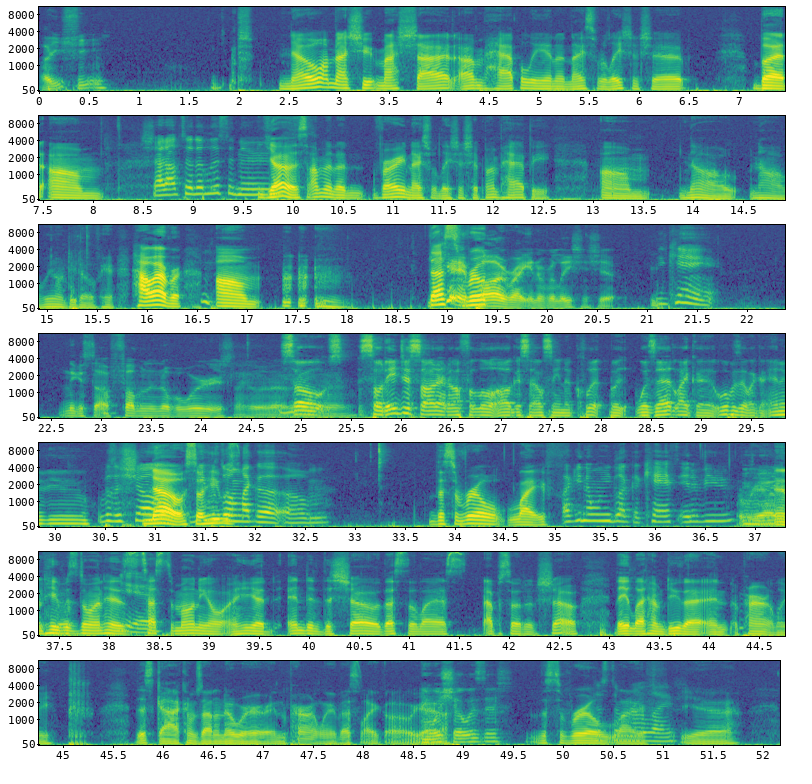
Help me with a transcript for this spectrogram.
Are you shooting? No, I'm not shooting my shot. I'm happily in a nice relationship. But um Shout out to the listeners. yes, I'm in a very nice relationship. I'm happy. Um no, no, we don't do that over here. However, um that's you can't real pod right in a relationship. You can't. Niggas start fumbling over words like. hold up, So, man. so they just saw that off a little August Alsina clip, but was that like a what was it like an interview? It was a show. No, so he, he was, was- doing like a um, that's real life. like you know when you do like a cast interview. Oh, a reality And he show. was doing his Yeah. testimonial and he had ended the show. That's the last episode of the show. They let him do that and apparently this guy comes out of nowhere and apparently that's like, oh yeah. And what show is this? The surreal Just the life. life. Yeah.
